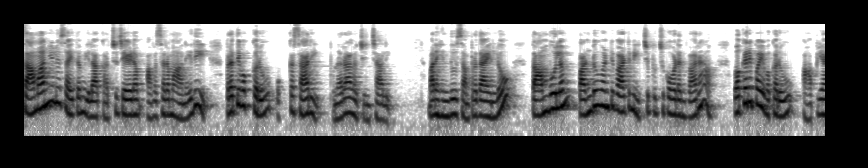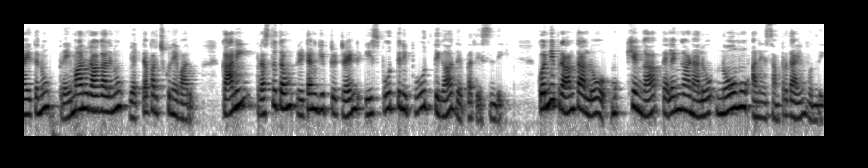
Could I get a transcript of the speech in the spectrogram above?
సామాన్యులు సైతం ఇలా ఖర్చు చేయడం అవసరమా అనేది ప్రతి ఒక్కరూ ఒక్కసారి పునరాలోచించాలి. మన హిందూ సంప్రదాయంలో తాంబూలం పండు వంటి వాటిని ఇచ్చిపుచ్చుకోవడం ద్వారా ఒకరిపై ఒకరు ఆప్యాయతను ప్రేమానురాగాలను వ్యక్తపరుచుకునేవారు. కానీ ప్రస్తుతం రిటర్న్ గిఫ్ట్ ట్రెండ్ ఈ స్ఫూర్తిని పూర్తిగా దెబ్బతీసింది. కొన్ని ప్రాంతాల్లో ముఖ్యంగా తెలంగాణలో నోము అనే సంప్రదాయం ఉంది.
